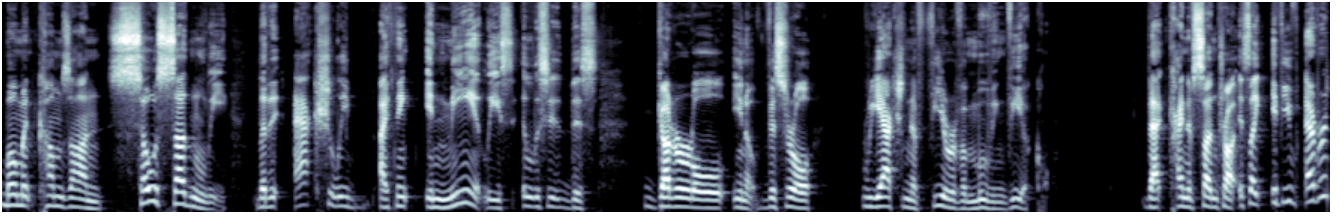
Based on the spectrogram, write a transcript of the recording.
moment comes on so suddenly that it actually, I think, in me at least, elicited this guttural, you know, visceral reaction of fear of a moving vehicle. That kind of sudden trial. It's like if you've ever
